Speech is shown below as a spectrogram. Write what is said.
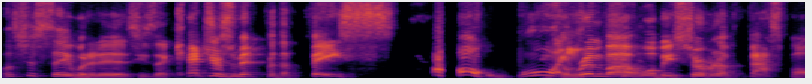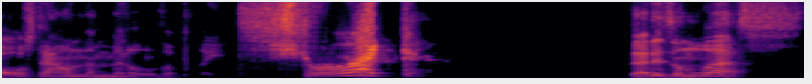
let's just say what it is. He's a catcher's mitt for the face. Oh, boy. Gorimbo will be serving up fastballs down the middle of the plate. Strike. That is unless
